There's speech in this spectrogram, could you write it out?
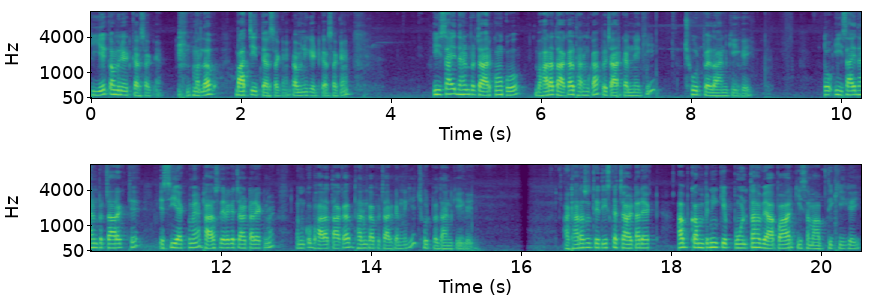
कि ये कम्युनिकेट कर सकें मतलब बातचीत कर सकें कम्युनिकेट कर सकें। ईसाई धर्म प्रचारकों को भारत आकर धर्म का प्रचार करने की छूट प्रदान की गई। तो ईसाई धर्म प्रचारक थे, इसी एक्ट में, अठारह सौ तेरह के चार्टर एक्ट में, उनको भारत आकर धर्म का प्रचार करने की छूट प्रदान की गई। अठारह सौ तैंतीस का चार्टर एक्ट अब कंपनी के पूर्णतः व्यापार की समाप्ति की गई।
